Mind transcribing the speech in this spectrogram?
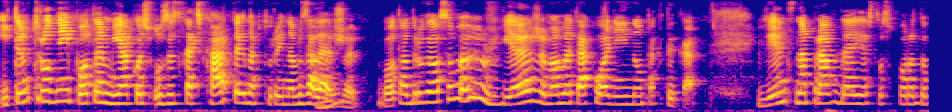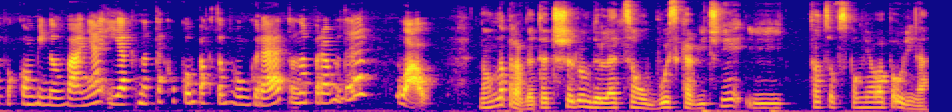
I tym trudniej potem jakoś uzyskać kartę, na której nam zależy, bo ta druga osoba już wie, że mamy taką, a nie inną taktykę. Więc naprawdę jest to sporo do pokombinowania i jak na taką kompaktową grę, to naprawdę wow. No naprawdę, te trzy rundy lecą błyskawicznie i to, co wspomniała Paulina,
